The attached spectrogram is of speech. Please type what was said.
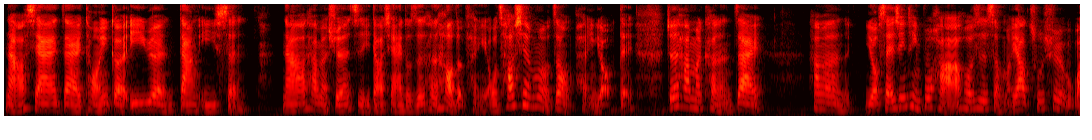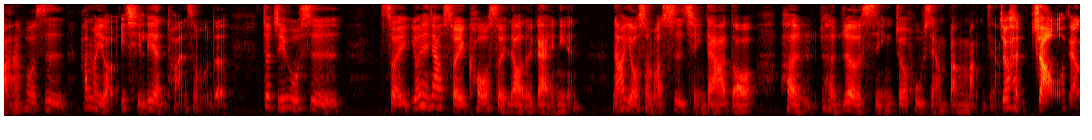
然后现在在同一个医院当医生，然后他们学生时期到现在都是很好的朋友，我超羡慕有这种朋友的，就是他们可能在他们有谁心情不好啊，或是什么要出去玩，或是他们有一起练团什么的，就几乎是随有点像随抠随到的概念，然后有什么事情大家都。很很热心，就互相帮忙这样，就很照这样。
